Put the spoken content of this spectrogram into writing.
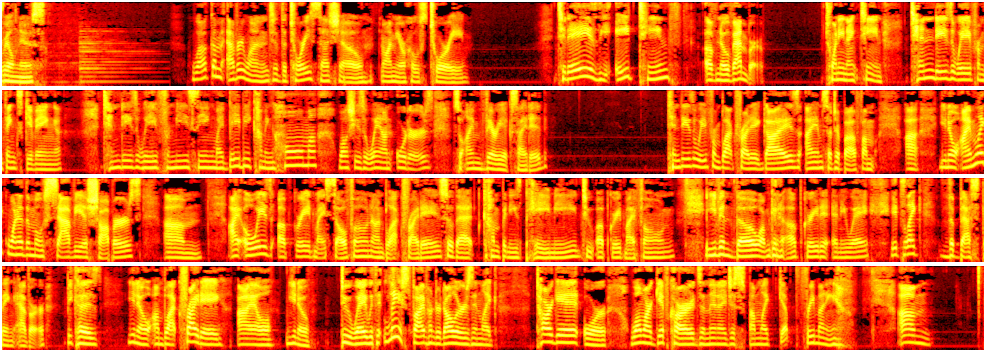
Real news. Welcome everyone to the Tore Says Show. I'm your host, Tore. Today is the 18th of November, 2019. 10 days away from Thanksgiving. 10 days away from me seeing my baby coming home while she's away on orders. So I'm very excited. 10 days away from Black Friday, guys. I am such a buff. I'm, uh, you know, I'm like one of the most savviest shoppers. Um, I always upgrade my cell phone on Black Friday so that companies pay me to upgrade my phone, even though I'm going to upgrade it anyway. It's like the best thing ever because, you know, on Black Friday, I'll, you know, do away with at least $500 in like Target or Walmart gift cards. And then I just, I'm like, yep, free money. um,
